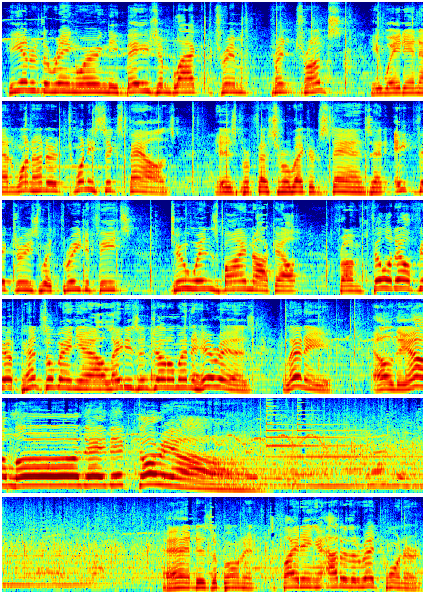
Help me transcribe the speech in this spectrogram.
He entered the ring wearing the beige and black trim print trunks. He weighed in at 126 pounds. His professional record stands at eight victories with three defeats, two wins by knockout. From Philadelphia, Pennsylvania, ladies and gentlemen, here is Lenny El Diablo DeVictoria. And his opponent fighting out of the red corner.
